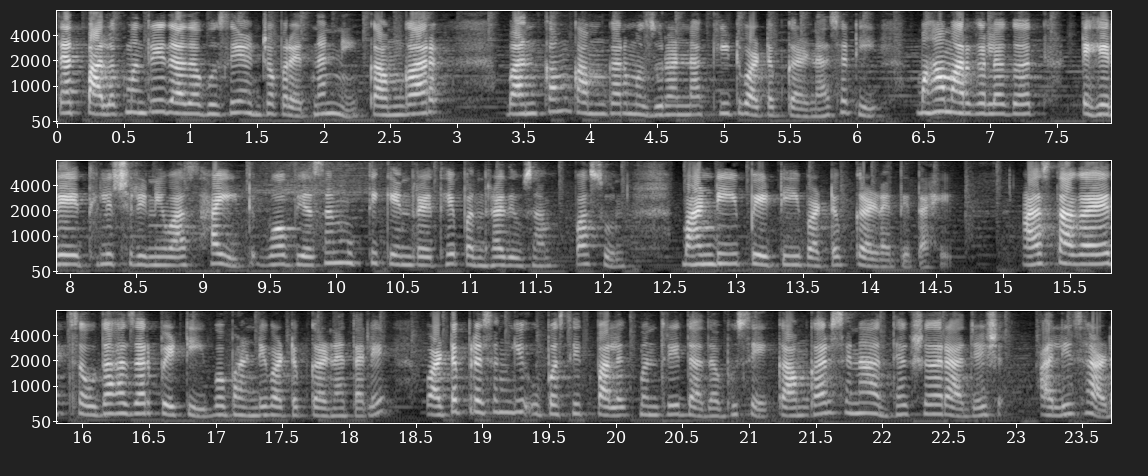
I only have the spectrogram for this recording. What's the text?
त्यात पालकमंत्री दादा भुसे यांच्या प्रयत्नांनी कामगार बांधकाम कामगार मजुरांना किट वाटप करण्यासाठी महामार्गालगत टेहरे येथील श्रीनिवास हाईट व व्यसनमुक्ती केंद्र येथे पंधरा दिवसांपासून भांडी पेटी वाटप करण्यात येत आहे. आज तागायत चौदा हजार पेटी व भांडे वाटप करण्यात आले. वाटप प्रसंगी उपस्थित पालकमंत्री दादा भुसे कामगार सेना अध्यक्ष राजेश आलिझाड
